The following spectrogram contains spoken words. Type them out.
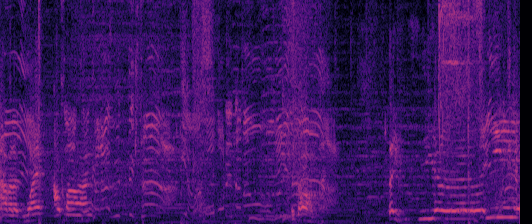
ทำอะไรกูไว้ เอาบังไปต้องไอ้เหี้ยเหี้ย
